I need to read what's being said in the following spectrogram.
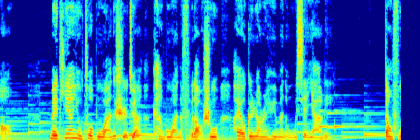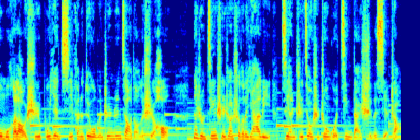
熬，每天有做不完的试卷，看不完的辅导书，还有更让人郁闷的无限压力。当父母和老师不厌其烦地对我们谆谆教导的时候，那种精神上受到的压力，简直就是中国近代史的写照。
